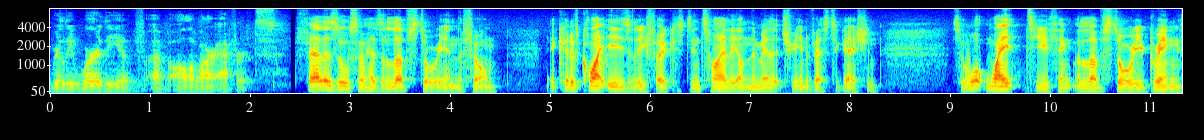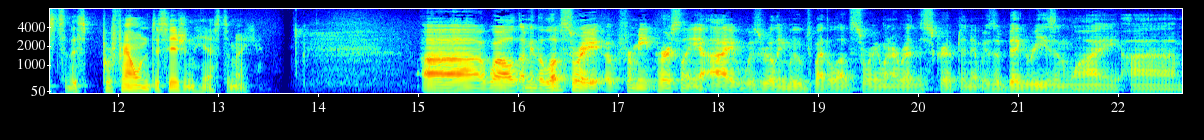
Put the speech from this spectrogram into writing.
really worthy of, of all of our efforts. Fellers also has a love story in the film. It could have quite easily focused entirely on the military investigation. So, what weight do you think the love story brings to this profound decision he has to make? Uh, well, I mean, the love story uh, for me personally, I was really moved by the love story when I read the script, and it was a big reason why um,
